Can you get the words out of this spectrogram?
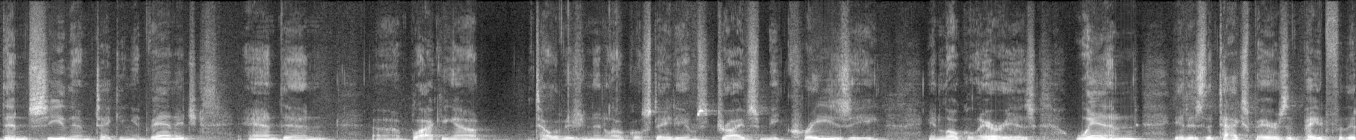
didn't see them taking advantage and then uh, blacking out television in local stadiums drives me crazy in local areas when it is the taxpayers that paid for the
